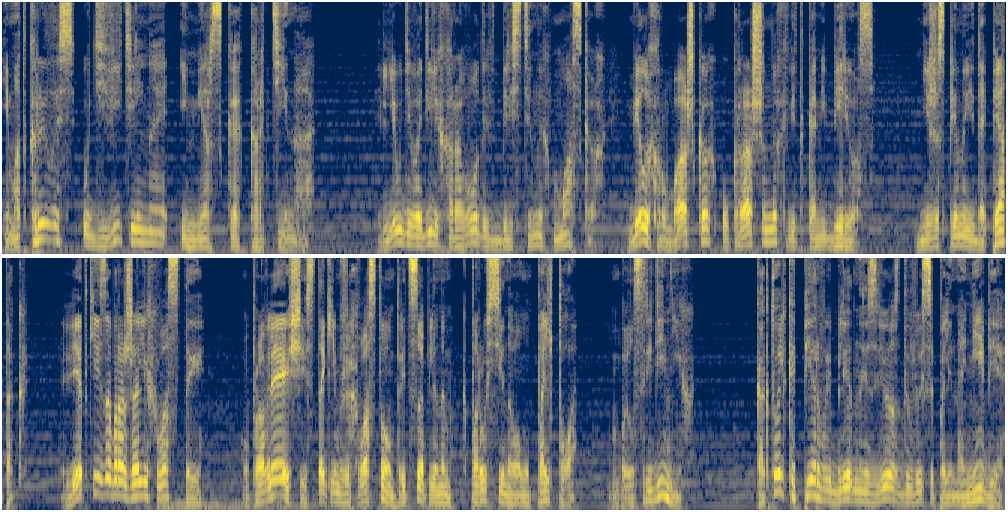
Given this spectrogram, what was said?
им открылась удивительная и мерзкая картина. Люди водили хороводы в берестяных масках, белых рубашках, украшенных витками берез. Ниже спины и до пяток ветки изображали хвосты. Управляющий с таким же хвостом, прицепленным к парусиновому пальто, был среди них. Как только первые бледные звезды высыпали на небе,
